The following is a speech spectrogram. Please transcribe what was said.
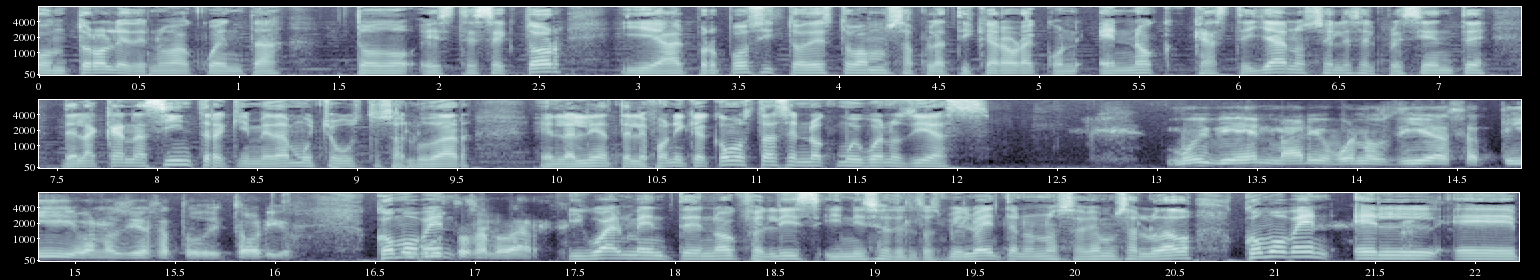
controle de nueva cuenta todo este sector. Y al propósito de esto vamos a platicar ahora con Enoc Castellanos, él es el presidente de la Cana Sintra, quien me da mucho gusto saludar en la línea telefónica. ¿Cómo estás Enoc? Muy buenos días. Muy bien, Mario. Buenos días a ti y buenos días a tu auditorio. ¿Cómo ven? Igualmente, no feliz inicio del 2020. No nos habíamos saludado. ¿Cómo ven el, eh,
